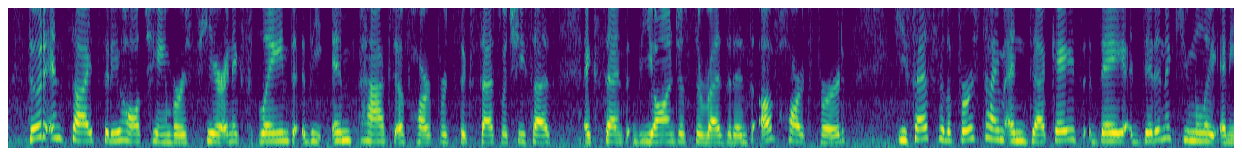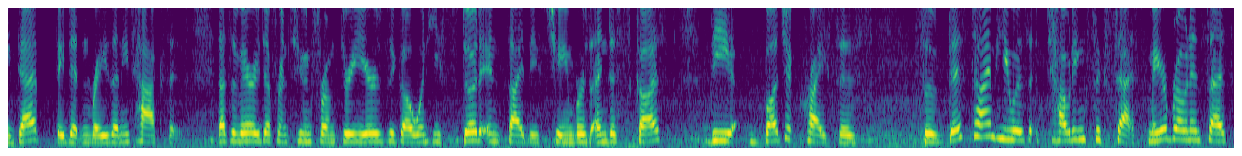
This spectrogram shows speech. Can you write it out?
stood inside City Hall chambers here and explained the impact of Hartford's success, which he says extends beyond just the residents of Hartford. He says for the first time in decades, they didn't accumulate any debt, they didn't raise any taxes. That's a very different tune from three years ago when he stood inside these chambers and discussed the budget crisis so this time he was touting success. Mayor Bronin says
